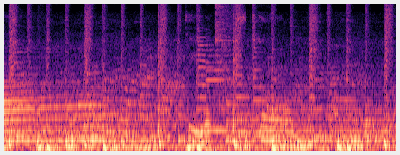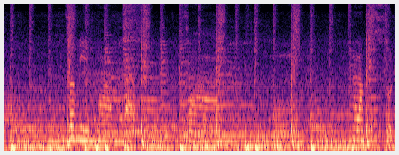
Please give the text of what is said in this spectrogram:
ว้าสีแบบพาสเทลกก็มีความแบบจานน่ารักที่สุด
